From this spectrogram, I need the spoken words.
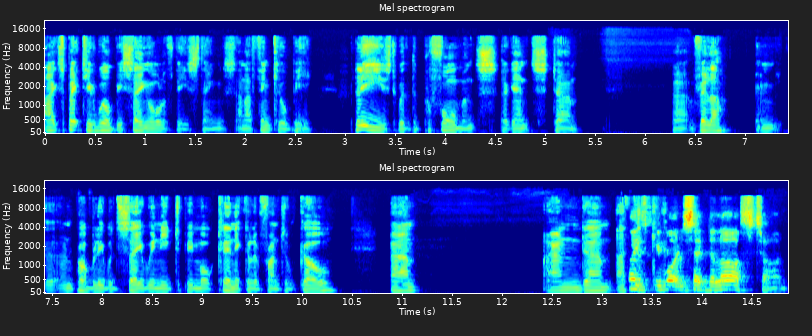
I expect he will be saying all of these things, and I think he'll be pleased with the performance against uh, Villa, and, and probably would say we need to be more clinical in front of goal. Um, and um, I think Basically, what he said the last time.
